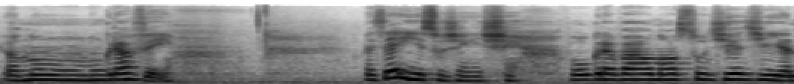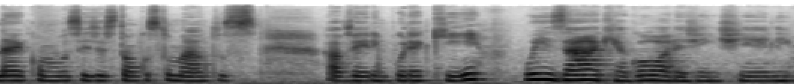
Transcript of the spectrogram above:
eu não, não gravei. Mas é isso, gente. Vou gravar o nosso dia a dia, né? Como vocês já estão acostumados a verem por aqui. O Isaac agora, gente, ele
